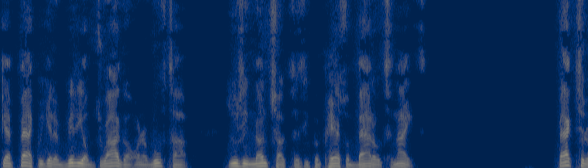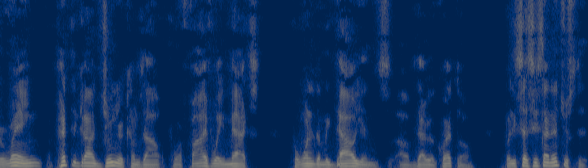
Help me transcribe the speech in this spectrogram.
get back, we get a video of Drago on a rooftop using nunchucks as he prepares for battle tonight. Back to the ring, Pentagon Jr. comes out for a five-way match for one of the medallions of Dario Cueto, but he says he's not interested.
